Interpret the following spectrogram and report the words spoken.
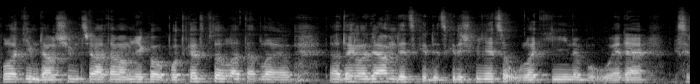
poletím dalším, třeba tam mám někoho potkat v tom letadle. Jo. Já takhle dělám vždycky. Vždycky, když mi něco uletí nebo ujede, tak se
